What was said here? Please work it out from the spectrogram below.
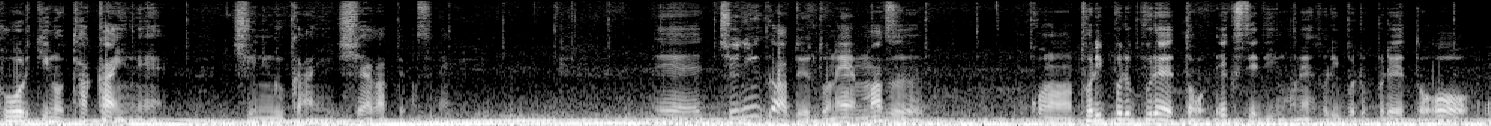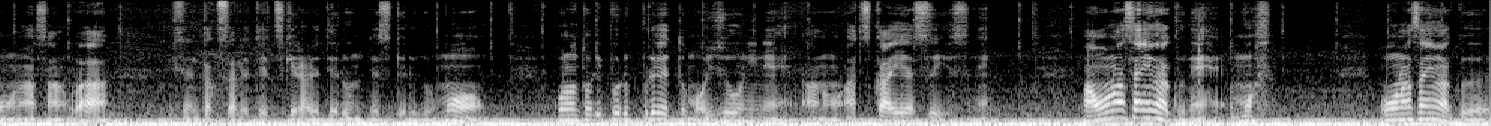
クオリティの高いねチューニングカーに仕上がってますね、えー、チューニングカーというとねまずこのトリプルプレートエクセディのねトリプルプレートをオーナーさんは選択されて付けられてるんですけれどもこのトリプルプレートも非常にねあの扱いやすいですね、まあ、オーナーさん曰くねもうオーナーさん曰く、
